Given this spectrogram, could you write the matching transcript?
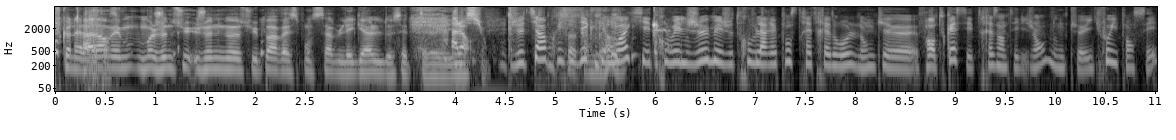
Je connais la Ah non, réponse. mais moi je ne suis, je ne suis pas responsable légal de cette euh, Alors, émission. Je tiens à préciser que c'est moi qui ai trouvé le jeu, mais je trouve la réponse très très drôle. Donc, euh, enfin, en tout cas, c'est très intelligent, donc euh, il faut y penser.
